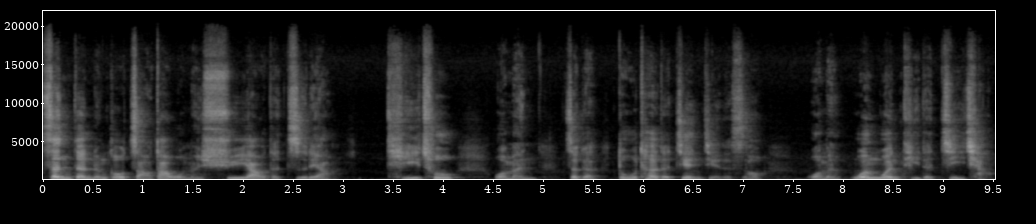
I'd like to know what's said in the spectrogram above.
真的能够找到我们需要的资料，提出我们这个独特的见解的时候，我们问问题的技巧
